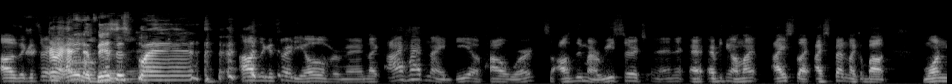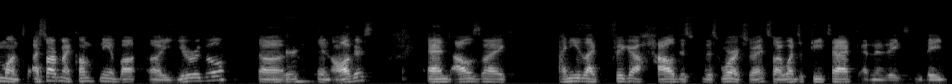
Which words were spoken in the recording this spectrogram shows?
I was like, it's already. I need over, a business man. plan. I was like, it's already over, man. Like I had an idea of how it worked, so I was doing my research and, and everything online. I like I spent like about one month. I started my company about a year ago, uh, okay. in August, and I was like. I need to like figure out how this this works, right? So I went to PTAC, and then they they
